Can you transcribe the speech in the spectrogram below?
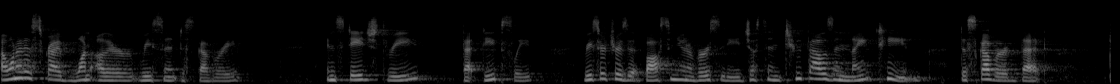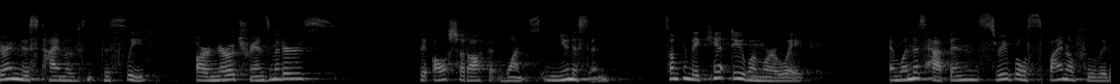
I want to describe one other recent discovery. In stage three, that deep sleep, researchers at Boston University just in 2019 discovered that during this time of the sleep, our neurotransmitters, they all shut off at once in unison, something they can't do when we're awake. And when this happens, cerebral spinal fluid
